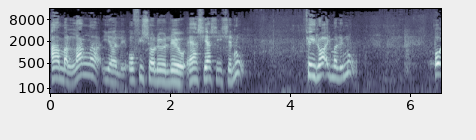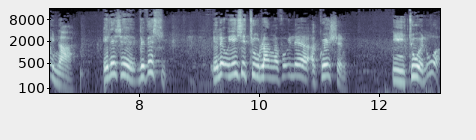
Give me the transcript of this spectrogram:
A malanga i ale. Ofisa leo leo. E asi asi i senu. Feiloa i malenu. Feiloa i malenu o ina ele se vevesi ele o yese tu langa fo ile e aggression i tu elua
